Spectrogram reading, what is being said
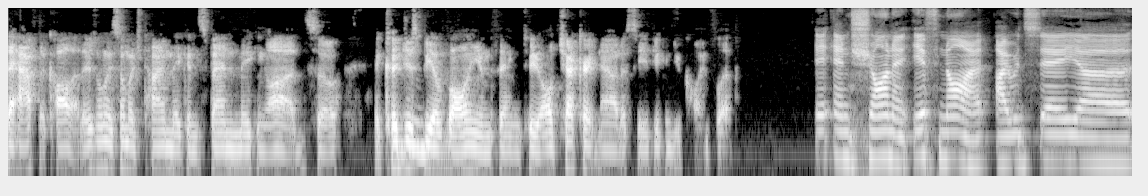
they have to call it. There's only so much time they can spend making odds, so it could just be a volume thing too. I'll check right now to see if you can do coin flip. And Shawna, if not, I would say, uh,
